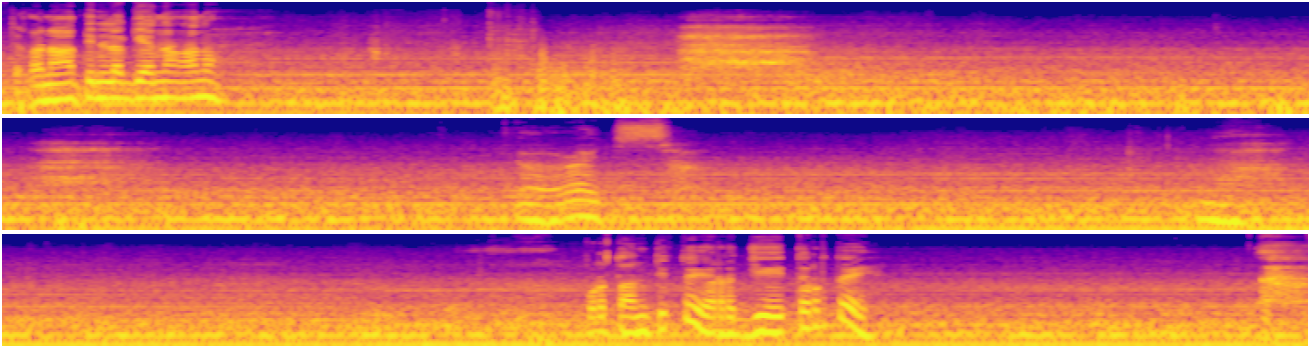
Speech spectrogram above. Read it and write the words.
Tsaka natin lagyan ng ano. Alright. Yeah. Importante to eh, radiator to eh. Ah.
